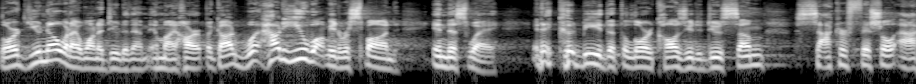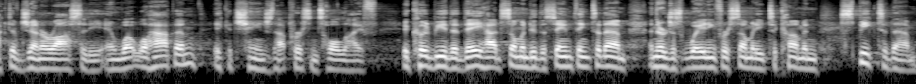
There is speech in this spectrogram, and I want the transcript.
Lord, you know what I want to do to them in my heart. But God, what, how do you want me to respond in this way? And it could be that the Lord calls you to do some sacrificial act of generosity. And what will happen? It could change that person's whole life. It could be that they had someone do the same thing to them and they're just waiting for somebody to come and speak to them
